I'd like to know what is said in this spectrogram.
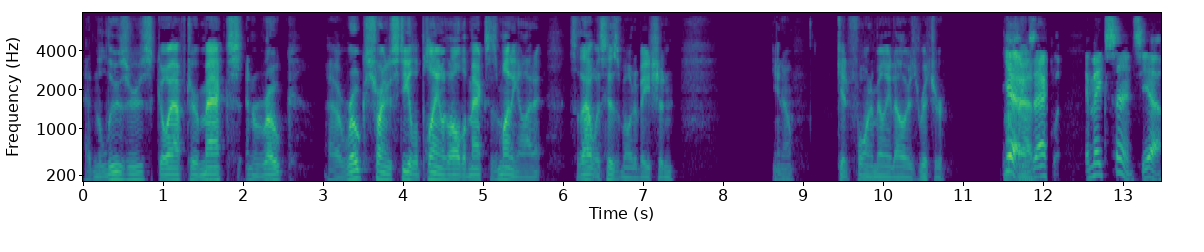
and the losers go after Max and Roque. Uh, Roque's trying to steal a plane with all the Max's money on it, so that was his motivation. You know, get four hundred million dollars richer. Not yeah. bad. Exactly. It makes sense. Yeah.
